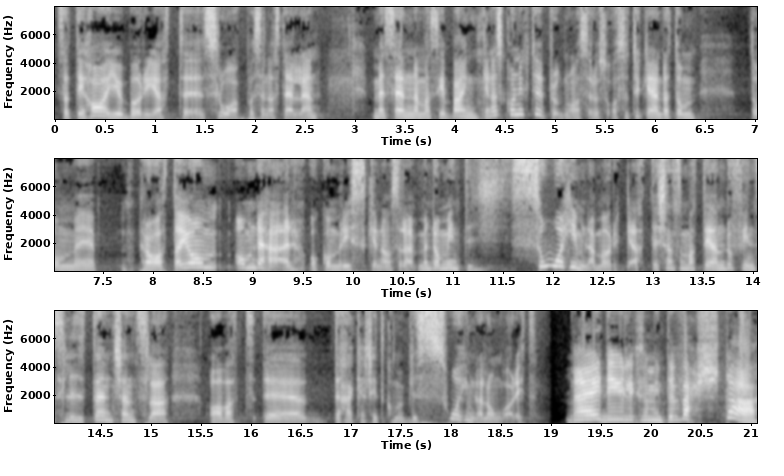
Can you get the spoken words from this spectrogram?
Så att det har ju börjat eh, slå på sina ställen. Men sen när man ser bankernas konjunkturprognoser och så, så tycker jag ändå att de de eh, pratar ju om, om det här och om riskerna och sådär men de är inte så himla mörka. Det känns som att det ändå finns lite en känsla av att eh, det här kanske inte kommer bli så himla långvarigt. Nej, det är ju liksom inte värsta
